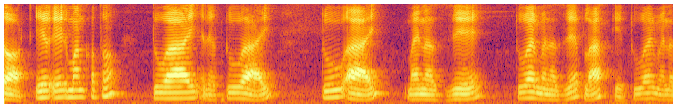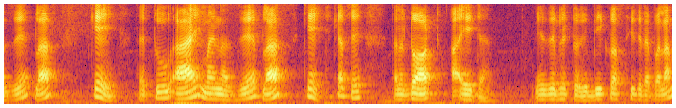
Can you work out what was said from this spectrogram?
ডট এ এর মান কত? টু আই দেখো two I two I minus J two I minus J plus K two I minus J plus K তাহলে two I minus J plus K ঠিক আছে? তাহলে ডট এইটা, এই যে ভেক্টর বি ক্রস সি যেটা পেলাম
